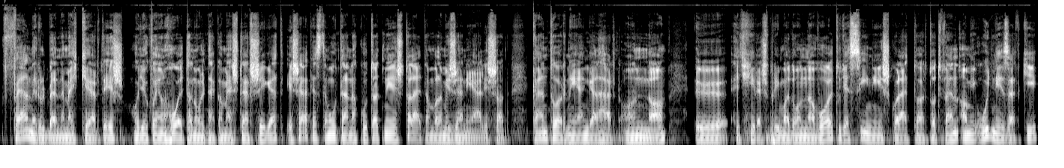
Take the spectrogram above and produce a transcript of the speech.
Felmerült bennem egy kérdés, hogy ők vajon hol tanulták a mesterséget, és elkezdtem utána kutatni, és találtam valami zseniálisat. Kántorni Engelhardt Anna, ő egy híres primadonna volt, ugye színi iskolát tartott fenn, ami úgy nézett ki,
